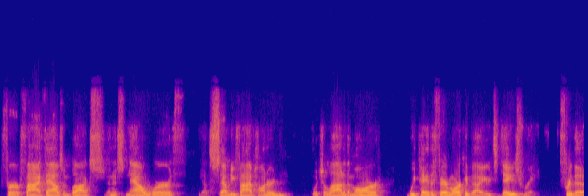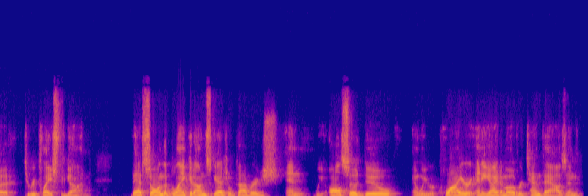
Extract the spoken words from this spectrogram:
for 5,000 bucks and it's now worth you know, 7,500, which a lot of them are. We pay the fair market value, today's rate for the to replace the gun. That's on the blanket unscheduled coverage. And we also do, and we require any item over 10,000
